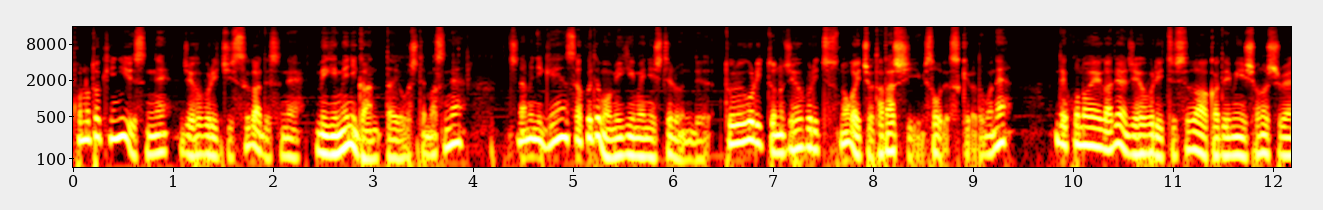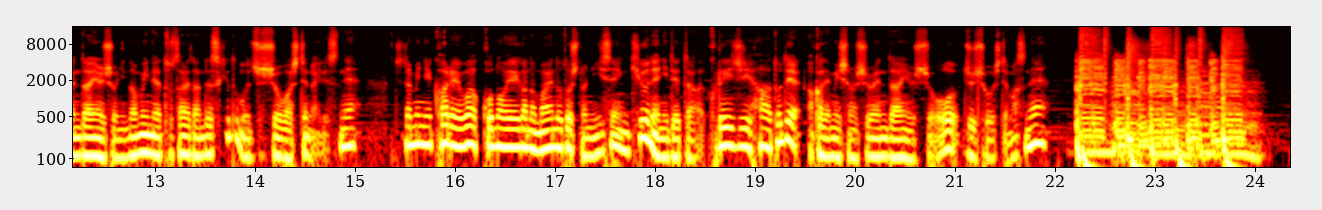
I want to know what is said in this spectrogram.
この時にですね、ジェフ・ブリッジスがですね、右目に眼帯をしてますね。ちなみに原作でも右目にしてるんで、トゥルーグリットのジェフ・ブリッジスの方が一応正しいそうですけれどもね。で、この映画ではジェフ・ブリッジスはアカデミー賞の主演男優賞にノミネートされたんですけども、受賞はしてないですね。ちなみに彼はこの映画の前の年の2009年に出たクレイジーハートでアカデミー賞主演男優賞を受賞してますね。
